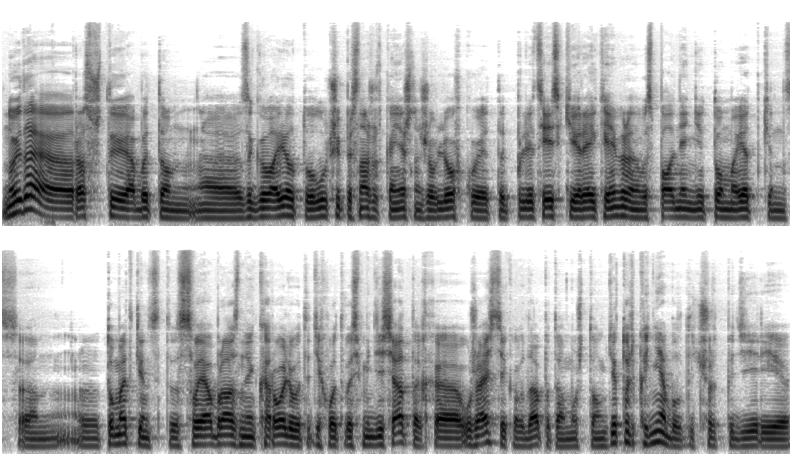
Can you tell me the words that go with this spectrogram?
Ну и да, раз уж ты об этом э, заговорил, то лучший персонаж, вот, конечно же, в легкую это полицейский Рэй Кэмерон в исполнении Тома Эткинса. Э, Том Эткинс это своеобразный король вот этих вот 80-х э, ужастиков, да, потому что он где только не был, ты черт подери.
